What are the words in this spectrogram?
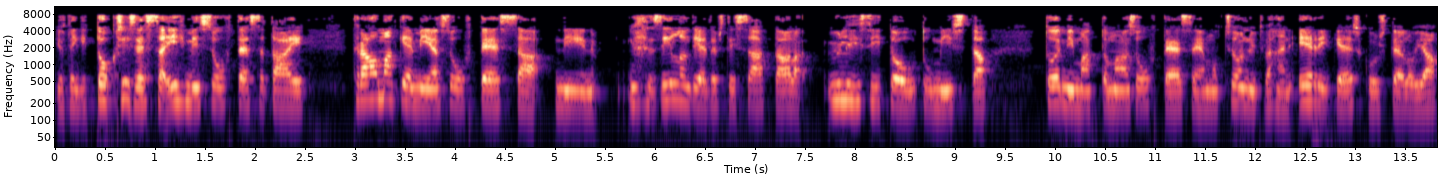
jotenkin toksisessa ihmissuhteessa tai traumakemiasuhteessa, niin silloin tietysti saattaa olla ylisitoutumista toimimattomaan suhteeseen, mutta se on nyt vähän eri keskustelu ja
